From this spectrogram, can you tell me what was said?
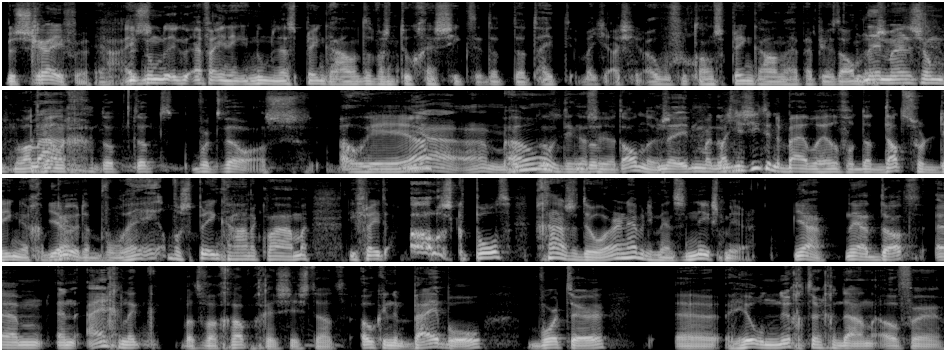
beschrijven. Ja, Dus- ik noemde, ik, even ik noemde net sprinkhanen. Dat was natuurlijk geen ziekte. Dat, dat heet, weet je, als je overvloed aan sprinkhanen hebt, heb je het anders. nee, maar zo'n wat wel- plaag, dat, dat wordt wel als... Oh ja? Ja, maar oh, dat- ik denk dat, dat- weer wat anders. Nee, maar dat- Want je ziet in de Bijbel heel veel dat dat soort dingen gebeurden. Bijvoorbeeld heel veel sprinkhanen kwamen. Die vreten alles kapot. Gaan ze door en hebben die mensen niks meer. Ja, nou ja, dat. Ehm, en eigenlijk, wat wel grappig is, is dat ook in de Bijbel wordt er eh, heel nuchter gedaan over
